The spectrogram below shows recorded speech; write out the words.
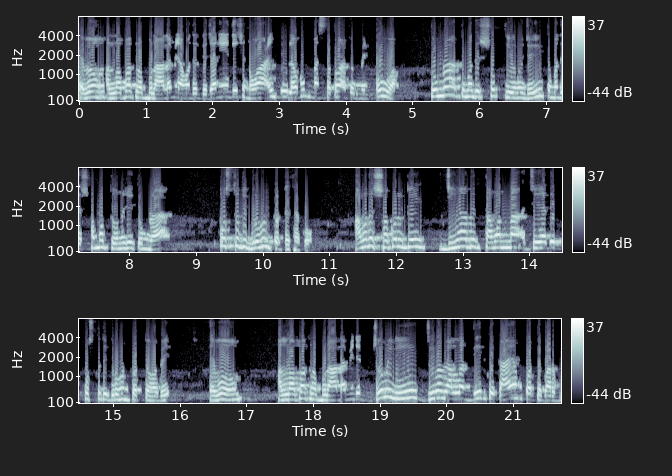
এবং আল্লাহ পাক রব্বুল আলমী আমাদেরকে জানিয়ে দিয়েছেন তোমরা তোমাদের শক্তি অনুযায়ী, তোমাদের সামর্থ্য অনুযায়ী তোমরা প্রস্তুতি গ্রহণ করতে থাকো। আমাদের সকলকেই জিহাদের তামান্না, জিহাদের প্রস্তুতি গ্রহণ করতে হবে এবং আল্লাহ পাক রব্বুল আলমিনের জমিনে যেভাবে আল্লাহর দিনকে কায়েম করতে পারব,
